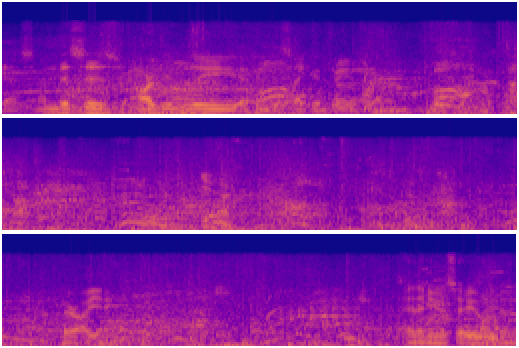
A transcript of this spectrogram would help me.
Yes, and this is arguably, I think, the second phase. They're all yanked. And then you just AoE down.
